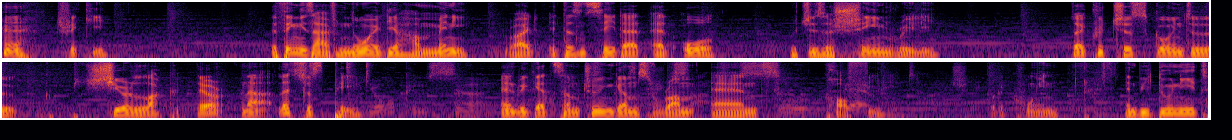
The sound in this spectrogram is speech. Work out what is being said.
tricky. The thing is, I have no idea how many right? It doesn't say that at all, which is a shame, really. So I could just go into sheer luck there. Nah, let's just pay. And we get some chewing gums, rum, and coffee for the coin. And we do need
